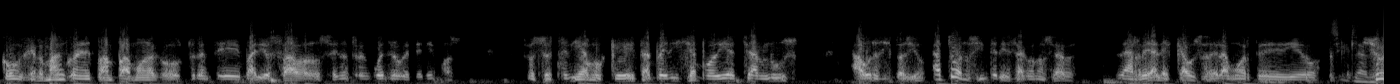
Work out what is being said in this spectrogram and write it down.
con Germán, con el Pampa Mónaco, durante varios sábados en otro encuentro que tenemos, nos sosteníamos que esta pericia podía echar luz a una situación. A todos nos interesa conocer las reales causas de la muerte de Diego. Sí, claro. Yo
